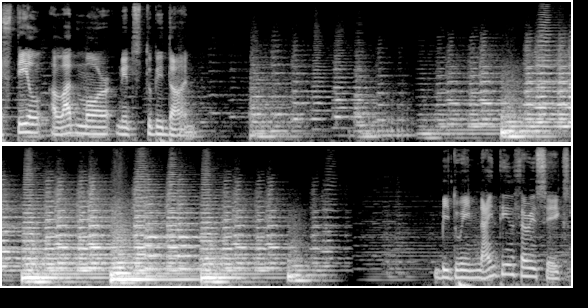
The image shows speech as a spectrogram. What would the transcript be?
Still, a lot more needs to be done. Between 1936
